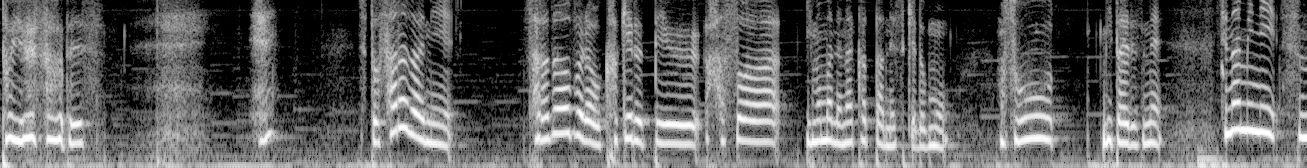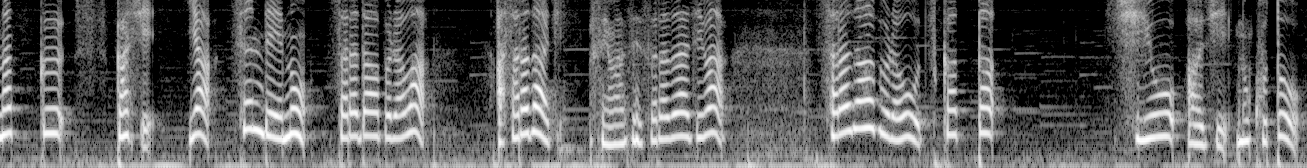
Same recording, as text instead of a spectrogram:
というそうです。え？ちょっとサラダにサラダ油をかけるっていう発想は今までなかったんですけどもそうみたいですね。ちなみにスナック菓子やせんべいのサラダ油はあサラダ味。すいません。サラダ味はサラダ油を使った塩味のことを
